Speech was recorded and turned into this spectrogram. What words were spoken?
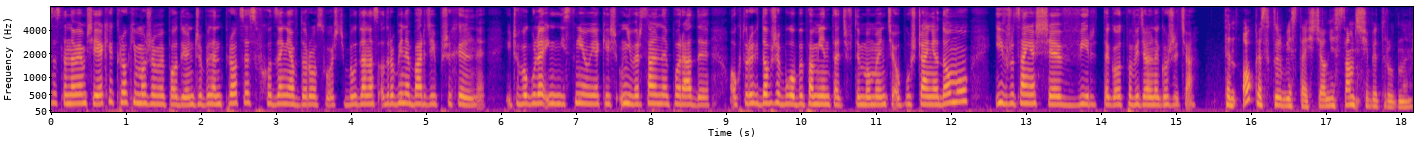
Zastanawiam się, jakie kroki możemy podjąć, żeby ten proces wchodzenia w dorosłość był dla nas odrobinę bardziej przychylny i czy w ogóle istnieją jakieś uniwersalne porady, o których dobrze byłoby pamiętać w tym momencie opuszczania domu i wrzucania się w wir tego odpowiedzialnego życia ten okres, w którym jesteście, on jest sam z siebie trudny.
